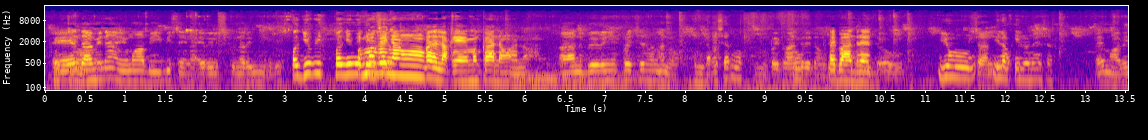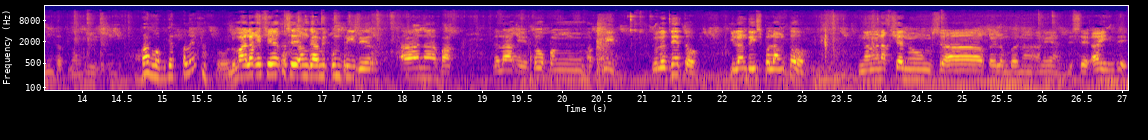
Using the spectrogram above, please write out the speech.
Eh, ang dami na, yung mga babies eh, na-release ko na rin yun. Pag yung, pag yung Pag mga ganyang kalalaki, magkano ang ano? Ah, nagre-rin yung price ng ano, Ang laki sir mo. yung 500 ang 500. So, Yung ilang kilo na yan sir? eh, mga ganyan, tatlong kilo. Ah, mabigat pala yan. So, lumalaki siya kasi ang gamit kong breeder, ah, na back, lalaki, ito, pang upgrade. Tulad nito, ilang days pa lang to. Nanganak siya nung sa, kailan ba na, ano yan, Dise, ay hindi,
